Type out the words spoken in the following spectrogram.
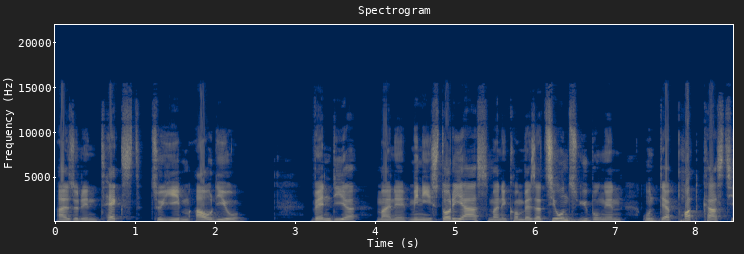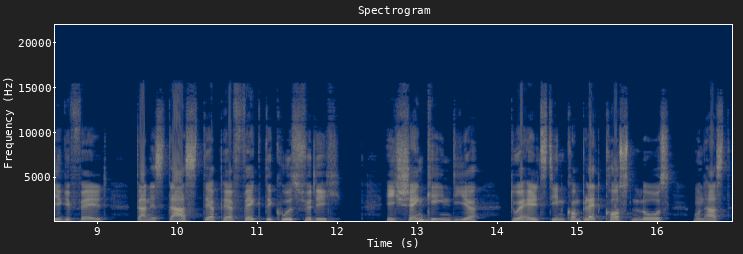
also den Text zu jedem Audio. Wenn dir meine Mini-Storias, meine Konversationsübungen und der Podcast hier gefällt, dann ist das der perfekte Kurs für dich. Ich schenke ihn dir, du erhältst ihn komplett kostenlos und hast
